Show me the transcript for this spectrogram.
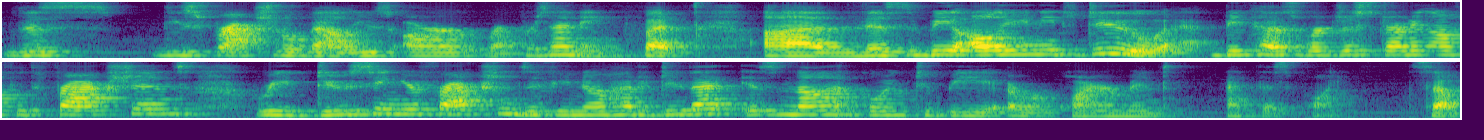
this these fractional values are representing. But uh, this would be all you need to do because we're just starting off with fractions. Reducing your fractions if you know how to do that is not going to be a requirement at this point so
